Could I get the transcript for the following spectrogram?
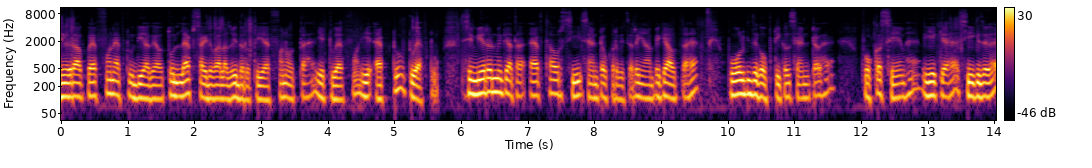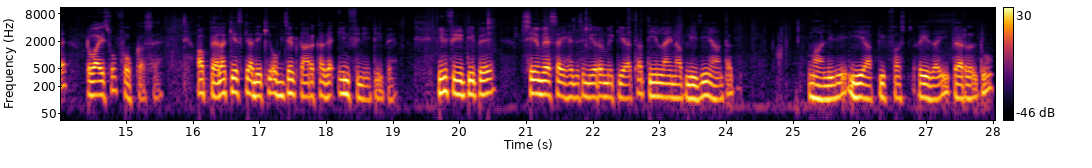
लेकिन अगर आपको एफ़ वन एफ़ टू दिया गया हो तो लेफ़्ट साइड वाला जो इधर होता है, ये एफ़ वन होता है, ये टू एफ़ वन ये F two two F two जैसे मिरर में क्या था? एफ़ था और सी सेंटर ऑफ़ कर्वेचर यहाँ पे क्या होता है? पोल की जगह ऑप्टिकल सेंटर है फोकस सेम है। ये क्या है? सी की जगह ट्वाइस ऑफ़ फोकस है। अब पहला केस क्या देखिए ऑब्जेक्ट कहाँ रखा गया? इन्फिनिटी पे। इन्फिनिटी पे सेम वैसा ही है जैसे मिरर में किया था। तीन लाइन आप लीजिए यहाँ तक। मान लीजिए ये आपकी फ़र्स्ट रेज आई पैरल टू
